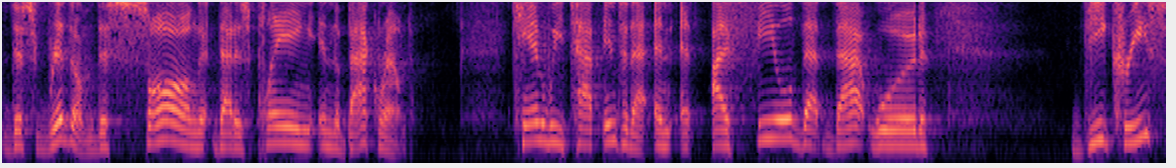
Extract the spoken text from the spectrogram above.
this rhythm this song that is playing in the background? Can we tap into that? And and i feel that that would decrease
